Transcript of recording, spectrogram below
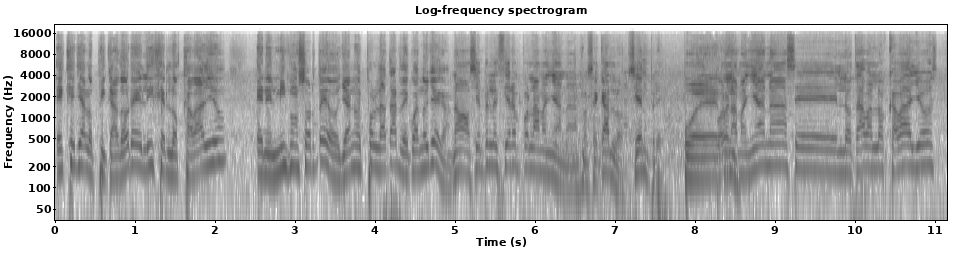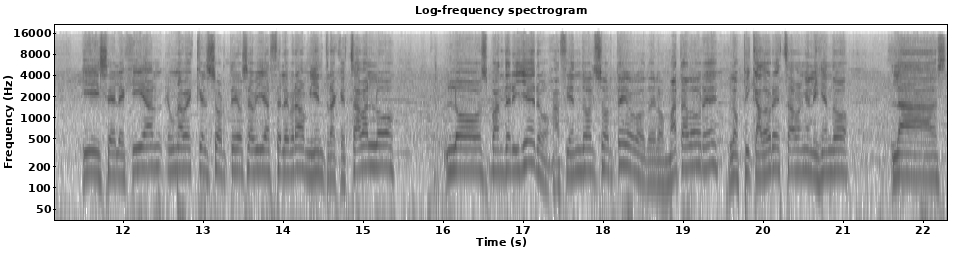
es que ya los picadores eligen los caballos en el mismo sorteo, ya no es por la tarde cuando llegan. No, siempre lo hicieron por la mañana, José Carlos, siempre. Pues Por bueno, la mañana se lotaban los caballos y se elegían una vez que el sorteo se había celebrado, mientras que estaban los los banderilleros haciendo el sorteo de los matadores, los picadores estaban eligiendo las,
